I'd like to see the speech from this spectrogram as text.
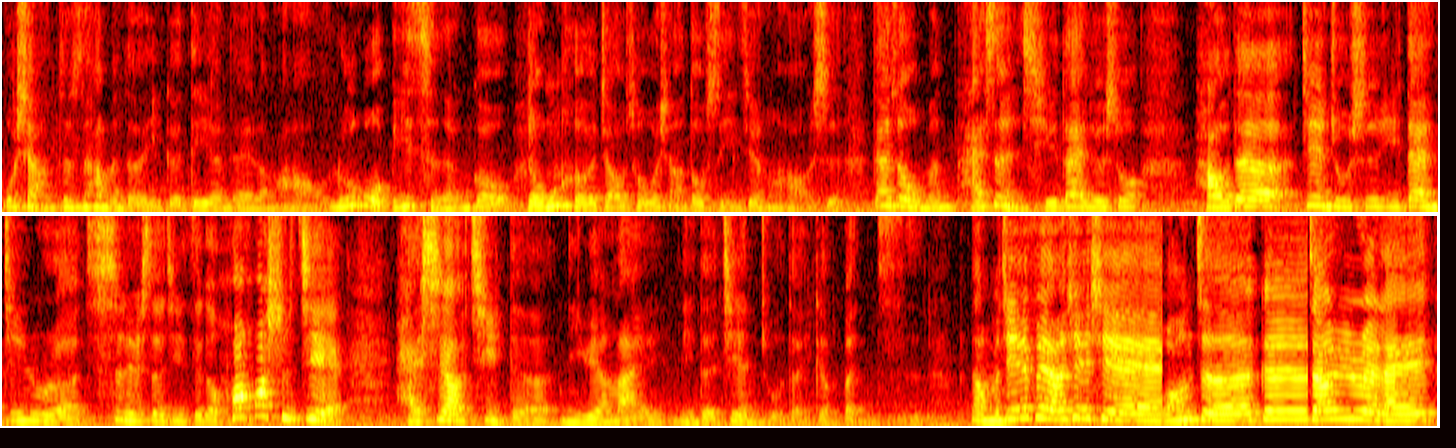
我想这是他们的一个 DNA 了嘛哈。如果彼此能够融合交错，我想都是一件很好的事。但是我们还是很期待，就是说。好的建筑师一旦进入了室内设计这个花花世界，还是要记得你原来你的建筑的一个本质。那我们今天非常谢谢王哲跟张玉瑞来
